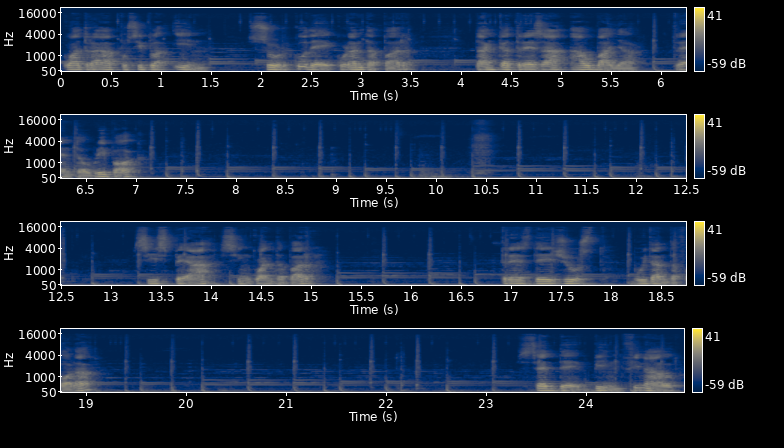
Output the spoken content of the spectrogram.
4A, possible in, surt QD, 40 per, tanca 3A, au balla, 30 obrir poc, 6PA 50 per. 3D just 80 fora. 7D 20 final.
